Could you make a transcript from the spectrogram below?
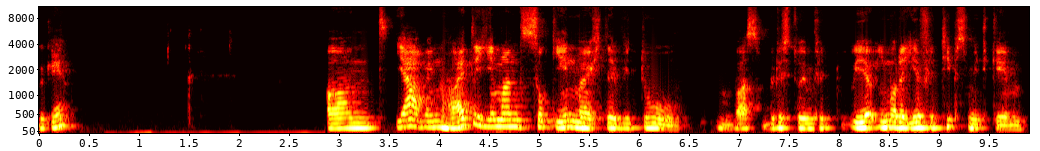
Okay. Und ja, wenn heute jemand so gehen möchte wie du, was würdest du ihm, für, ihm oder ihr für Tipps mitgeben?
